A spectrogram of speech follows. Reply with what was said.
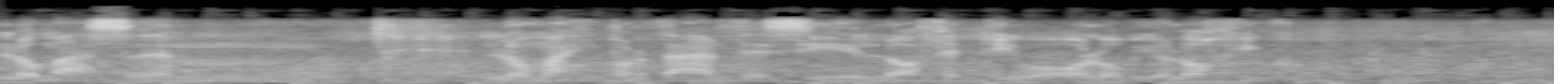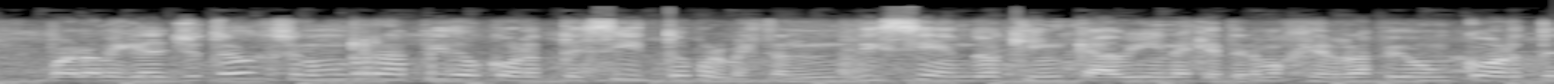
lo más, em, lo más importante, si lo afectivo o lo biológico. Bueno, Miguel, yo tengo que hacer un rápido cortecito, porque me están diciendo aquí en cabina que tenemos que ir rápido un corte,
